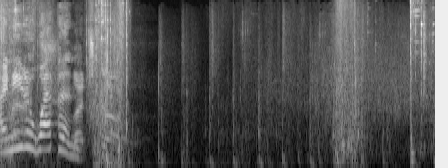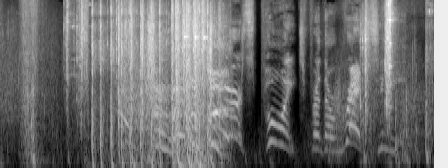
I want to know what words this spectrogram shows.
I need a weapon. Let's go. First point for the red team.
